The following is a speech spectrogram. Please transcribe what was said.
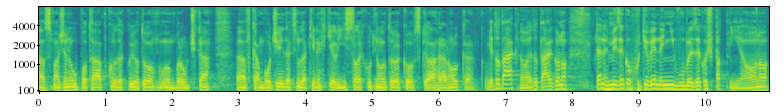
eh, smaženou potápku, takového to broučka v Kambodži, tak jsem taky nechtěl jíst, ale chutnalo to jako skvělá hranolka. Je to tak, no, je to tak. Ono, ten hmyz jako chuťově není vůbec jako špatný. No. Ono,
